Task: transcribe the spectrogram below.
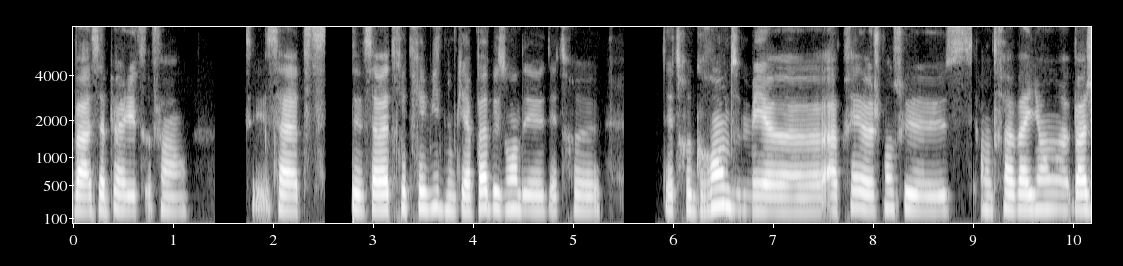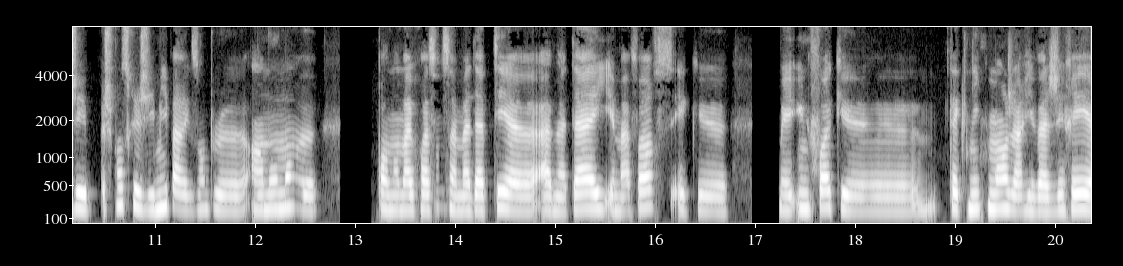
bah, ça peut aller, enfin, ça, ça va très très vite, donc il n'y a pas besoin d'être grande. Mais euh, après, euh, je pense que en travaillant, bah, je pense que j'ai mis par exemple un moment euh, pendant ma croissance à m'adapter à ma taille et ma force, et que mais une fois que techniquement j'arrive à gérer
